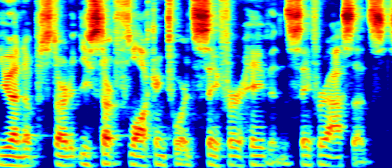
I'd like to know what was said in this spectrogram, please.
you end up start you start flocking towards safer havens safer assets.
